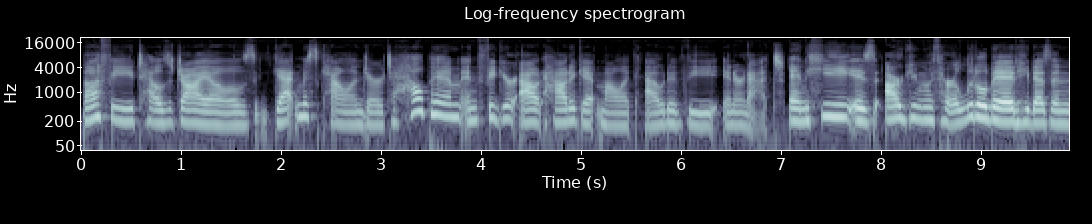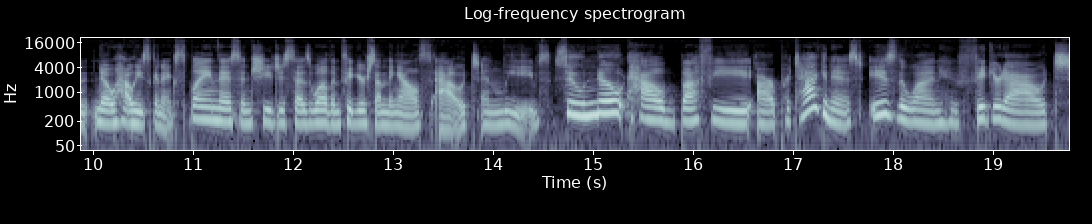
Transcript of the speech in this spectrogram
Buffy tells Giles, get Miss Calendar to help him and figure out how to get Moloch out of the internet. And he is arguing with her a little bit. He doesn't know how he's going to explain this. And she just says, well, then figure something else out and leaves. So note how Buffy, our protagonist, is the one who figured out,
